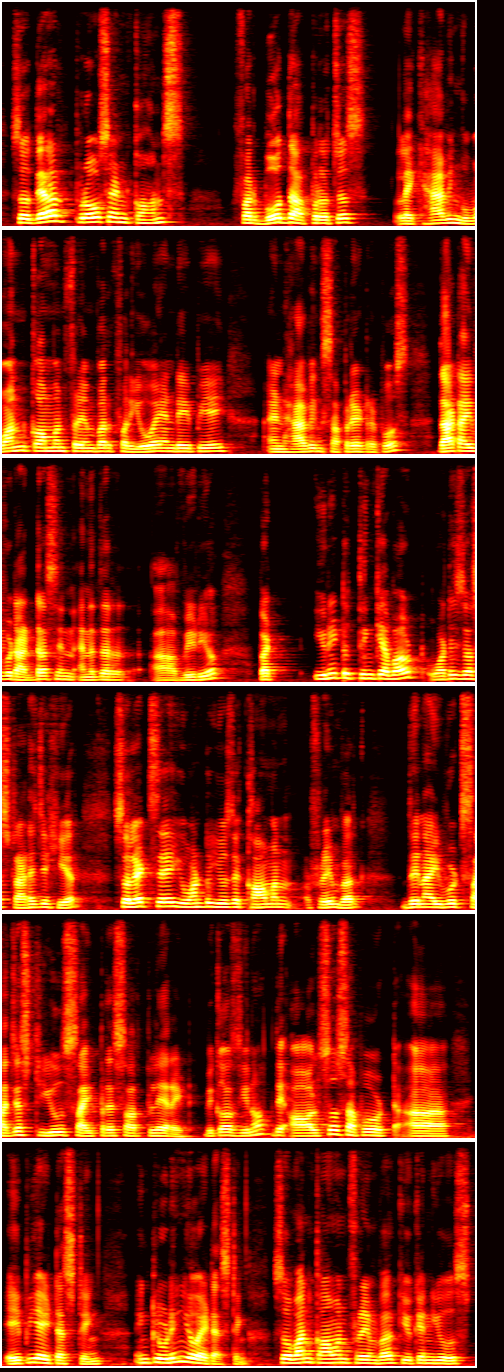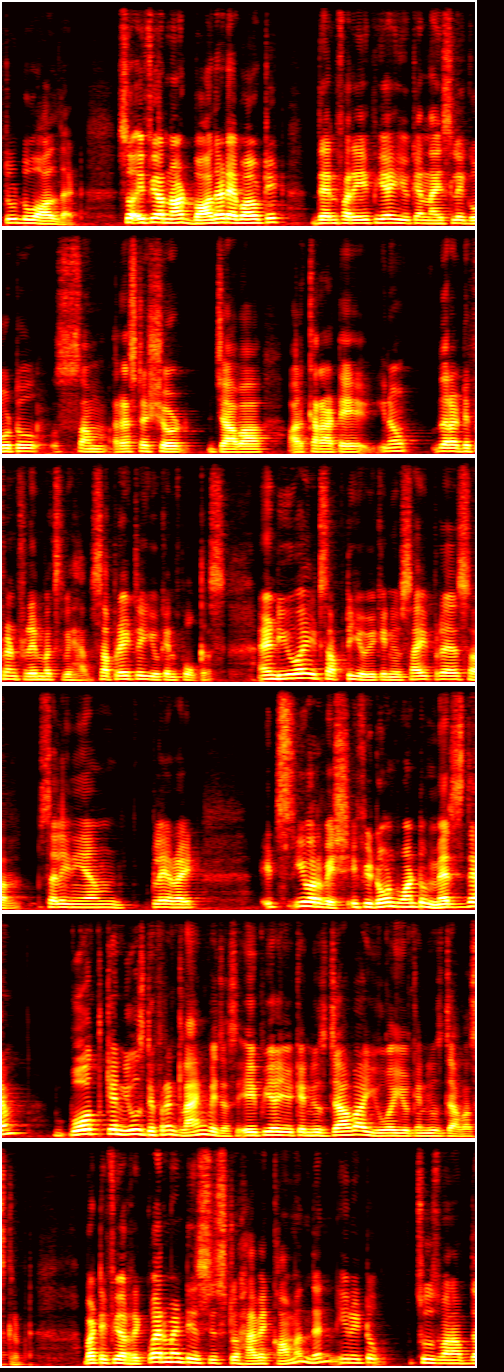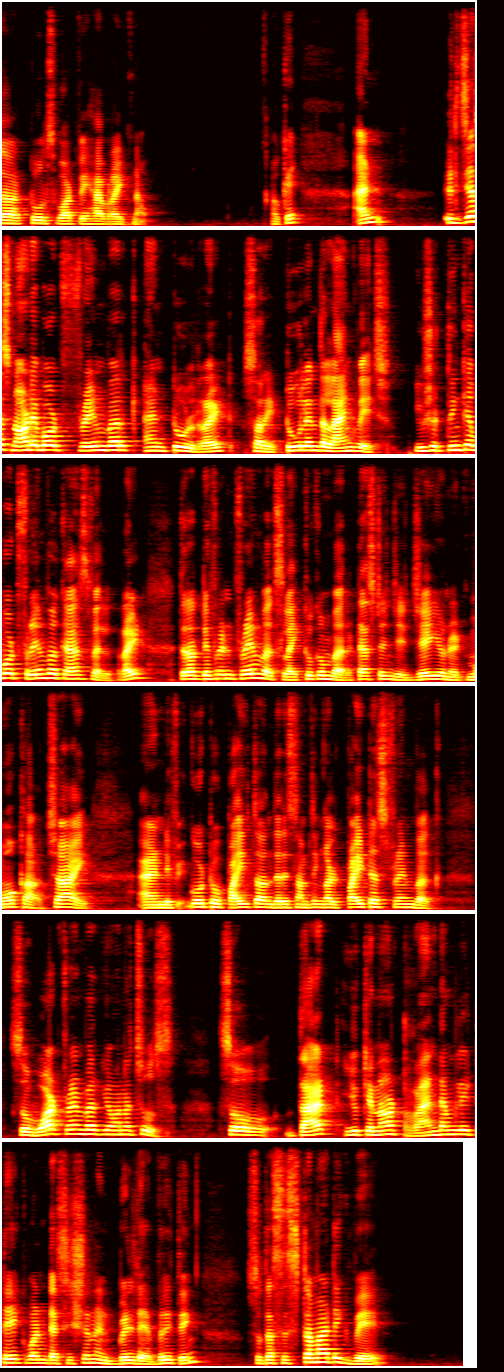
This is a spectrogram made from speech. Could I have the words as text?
So there are pros and cons for both the approaches like having one common framework for ui and api and having separate repos that I would address in another uh, video. But you need to think about what is your strategy here. So let's say you want to use a common framework, then I would suggest use Cypress or Playwright because you know they also support uh, API testing, including UI testing. So one common framework you can use to do all that. So if you are not bothered about it, then for API you can nicely go to some rest assured Java or Karate, you know, there are different frameworks we have. Separately you can focus. And ui it's up to you. You can use cypress or selenium playwright. It's your wish. If you don't want to merge them both can use different languages. Api you can use java. Ui you can use javascript. But if your requirement is just to have a common then you need to choose one of the tools what we have right now. Okay? And it's just not about framework and tool right sorry tool and the language you should think about framework as well, right? There are different frameworks like Cucumber, TestNG, JUnit, Mocha, Chai. And if you go to Python, there is something called PyTest framework. So what framework you want to choose? So that you cannot randomly take one decision and build everything. So the systematic way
